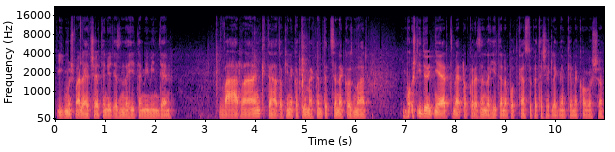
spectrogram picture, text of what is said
így most már lehet sejteni, hogy ezen a héten mi minden vár ránk, tehát akinek a témák nem tetszenek, az már most időt nyert, mert akkor ezen a héten a podcastokat esetleg nem kell meghallgassa.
